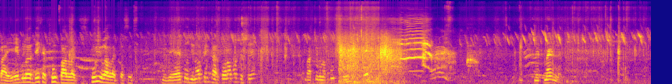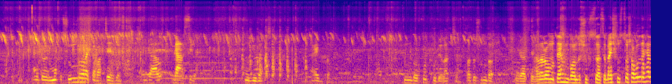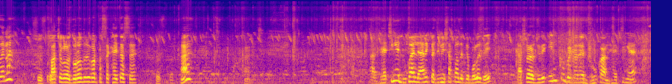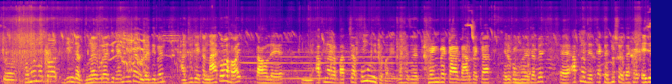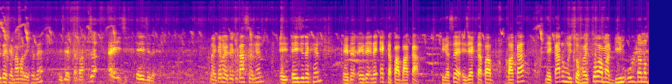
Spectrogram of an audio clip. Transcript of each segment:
ভাই, এগুলো দেখে খুব ভালো লাগতেছে, খুবই ভালো লাগতেছে। যে এতদিন অপেক্ষার পর অবশেষে বাচ্চাগুলো ফুটছে। সুন্দর একটা বাচ্চা যে গাল বাচ্চা। একদম। সুন্দর ফুটফুটে বাচ্চা কত সুন্দর। আল্লাহর রহমতে এখন পর্যন্ত সুস্থ আছে। ভাই সুস্থ সবল দেখা যায় না? সুস্থ। বাচ্চাগুলো দৌড়াদৌড়ি করতেছে খাইতেছে। সুস্থ। হ্যাঁ? আর হ্যাচিং এ ঢুকাইলে আরেকটা জিনিস আপনাদেরকে বলে দিই, আপনারা যদি ইনকিউবেটরে ঢুকান হ্যাচিং এ তো সময় মতো ডিমটা ঘুরায় ঘুরায় দিবেন, উল্টায় উল্টায় দিবেন। আর যদি এটা না করা হয়, তাহলে আপনার বাচ্চা পঙ্গু হইতে পারে। দেখা যায় ঠ্যাং বেকা, গার বেঁকা, এরকম হয়ে যাবে। আপনাদের একটা বিষয় দেখায় এই যে দেখেন আমার এখানে, এই যে একটা বাচ্চা, এই যে এই যে দেখেন। ভাই, কেন এটা একটু কাছে নেন? এই এই যে দেখেন, এটা এটা এটা একটা পা বাঁকা। ঠিক আছে? এই যে একটা পা বাঁকা। কারণ হয়েছে হয়তো আমার ডিম উল্টানো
